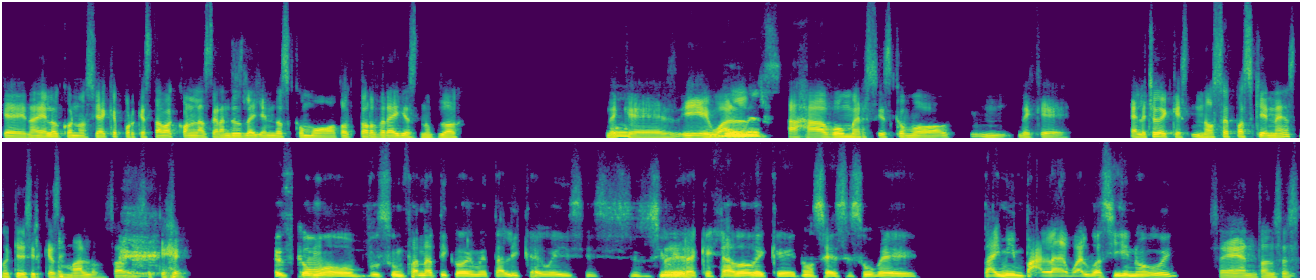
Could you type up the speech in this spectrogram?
que nadie lo conocía, que porque estaba con las grandes leyendas como Dr. Dre y Snoop Dogg. De Oh, que y igual, boomers. ajá, boomers, sí es como mm, de que el hecho de que no sepas quién es no quiere decir que es malo, ¿sabes? Que Es como pues, un fanático de Metallica, güey. Si, si, si Sí. hubiera quejado de que, no sé, se sube timing bala o algo así, ¿no, güey? Sí, entonces.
